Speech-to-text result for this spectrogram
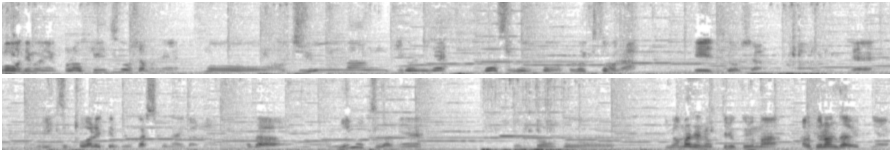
もうでもね、この軽自動車もね、もう10万キロにね、もうすぐこう届きそうな軽自動車なんで、いつ壊れてもおかしくないかな。ただ、荷物がね、ちょっとこう、今まで乗ってる車、アウトランダーよりね、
